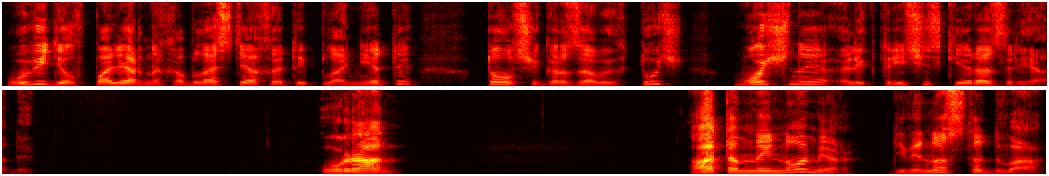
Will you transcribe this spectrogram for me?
увидел в полярных областях этой планеты толще грозовых туч мощные электрические разряды. Уран. Атомный номер 92.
